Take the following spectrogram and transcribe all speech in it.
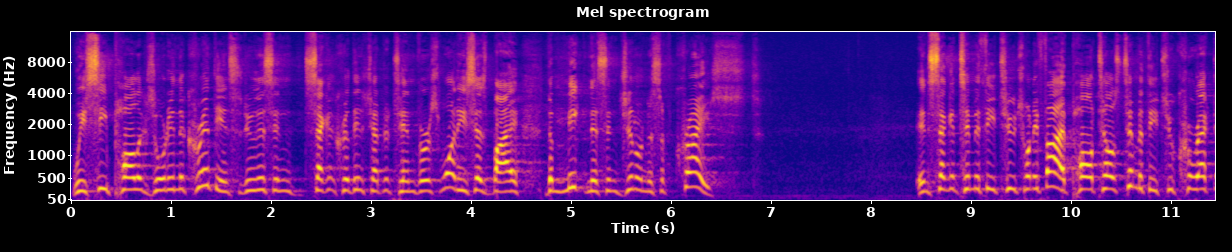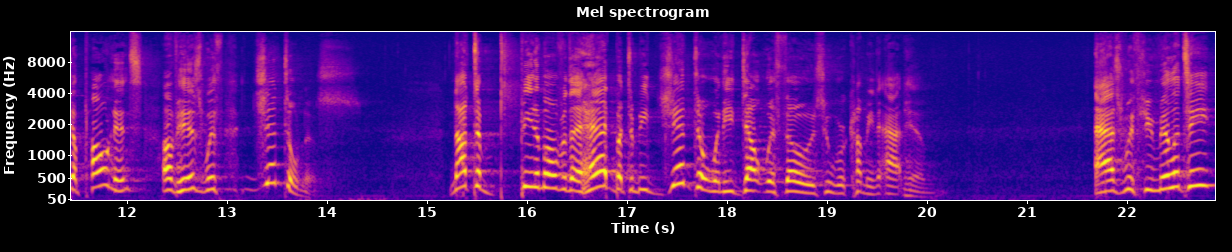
We see Paul exhorting the Corinthians to do this in 2 Corinthians chapter 10 verse 1. He says by the meekness and gentleness of Christ. In 2 Timothy 2:25, Paul tells Timothy to correct opponents of his with gentleness. Not to beat him over the head, but to be gentle when he dealt with those who were coming at him. As with humility,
